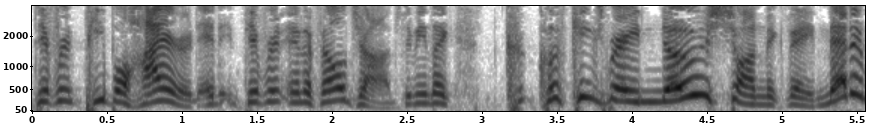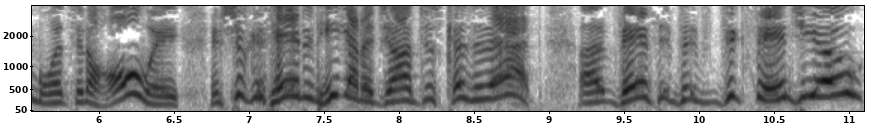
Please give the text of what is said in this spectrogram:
different people hired at different NFL jobs. I mean, like C- Cliff Kingsbury knows Sean McVay, met him once in a hallway and shook his hand and he got a job just because of that. Uh, Vance, Vic Fangio,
